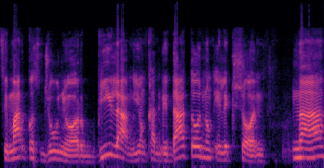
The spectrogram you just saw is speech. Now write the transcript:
si Marcos Jr. bilang yung kandidato ng eleksyon na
